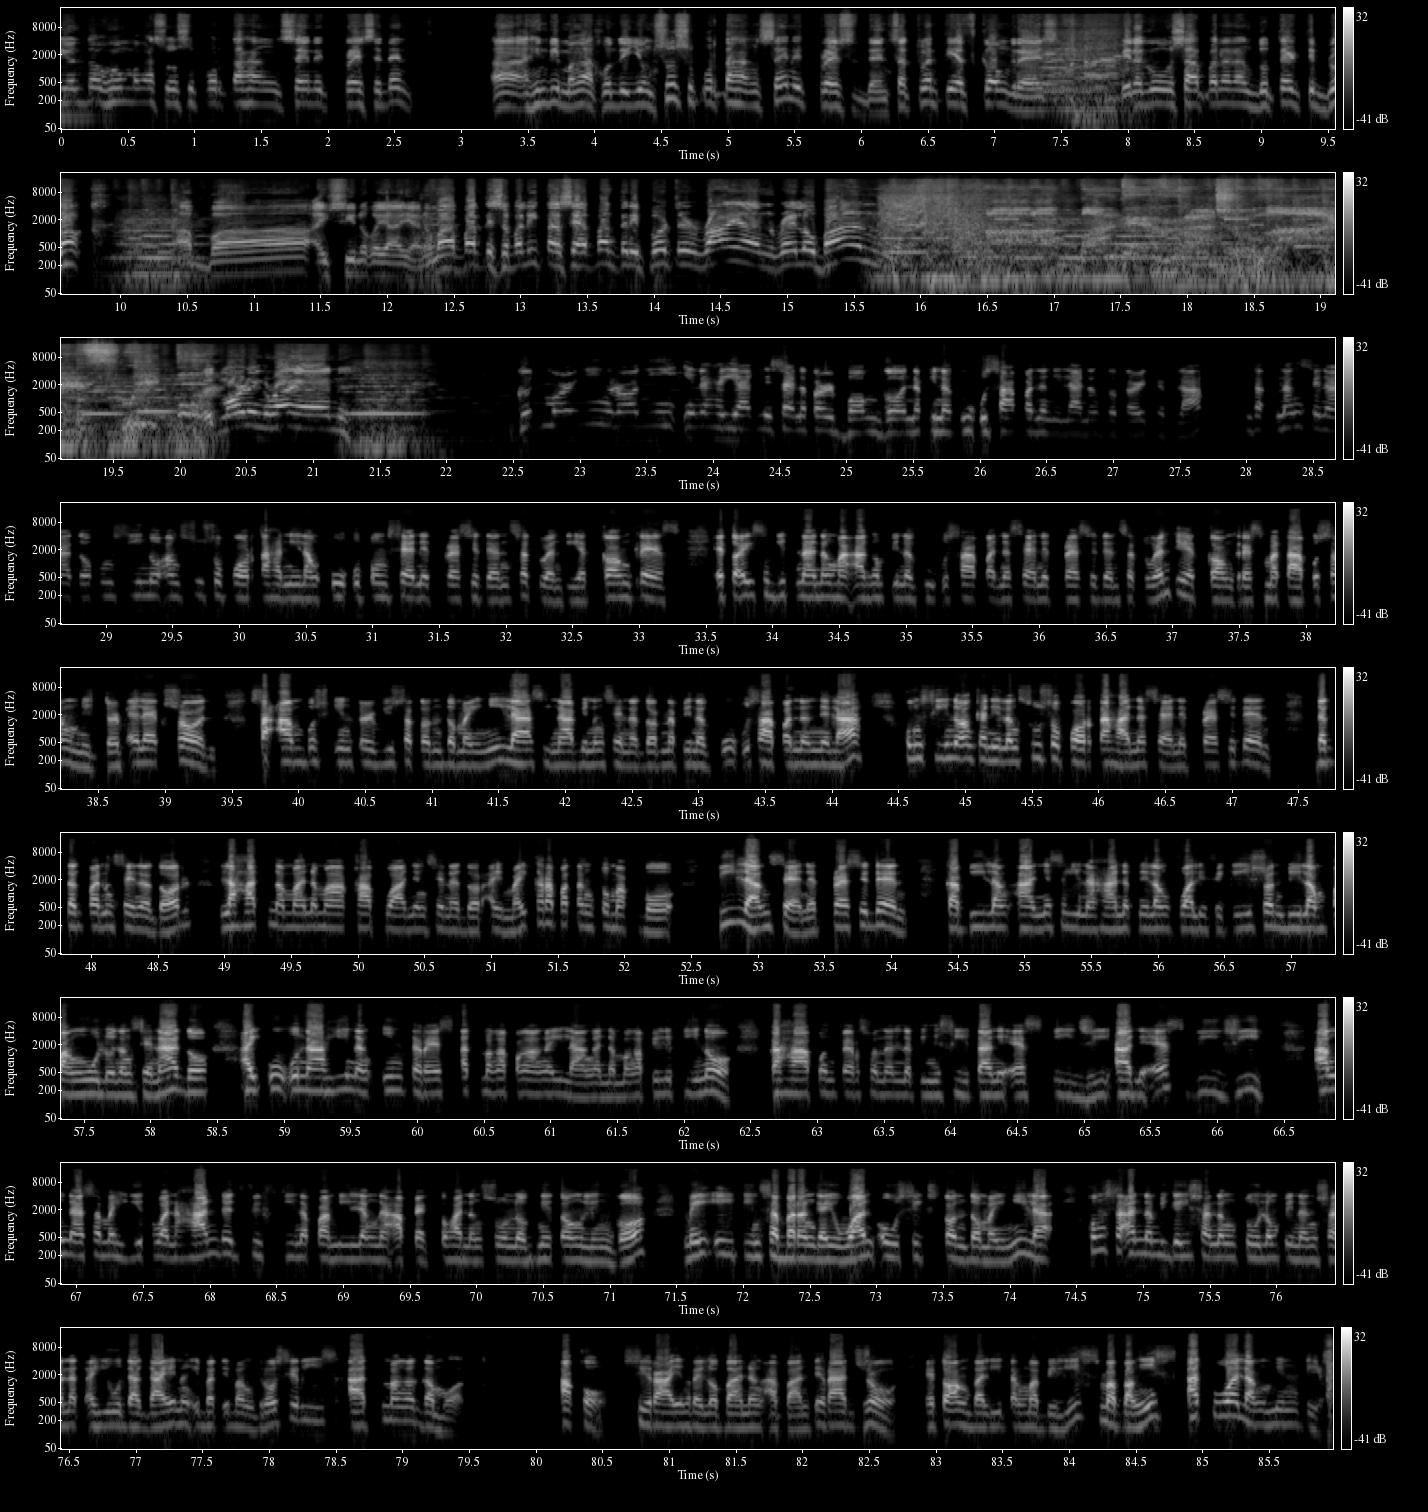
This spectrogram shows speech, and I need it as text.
yun daw yung mga susuportahang Senate President. Ah, hindi mga, kundi yung susuportahang Senate President sa 20th Congress, pinag-uusapan na ng Duterte Block. Aba, ay sino kaya yan? Umabante sa balita si Abante reporter Ryan Reloban. Abante Radyo Live Report. Good morning, Ryan. Good morning, Ronnie. Inahayag ni Senator Bongo na pinag-uusapan na nila ng Duterte Black na- ng Senado kung sino ang susuportahan nilang uupong Senate President sa 20th Congress. Ito ay sa gitna ng maagang pinag-uusapan na Senate President sa 20th Congress matapos ang midterm election. Sa ambush interview sa Tondo, Maynila, sinabi ng senador na pinag-uusapan na nila kung sino ang kanilang susuportahan na Senate President. Dagdag pa ng senador, lahat naman ng mga kapwa niyang senador ay may karapatang tumakbo bilang Senate President. Kabilang anya sa hinahanap nilang qualification bilang Pangulo ng Senado ay uunahin ang interes at mga pangangailangan ng mga Pilipino. Kahapon personal na binisita ni SPG, ah, ni SBG ang nasa mahigit 150 na pamilyang naapektuhan ng sunog nitong linggo, May 18 sa Barangay 106 Tondo, Maynila, kung saan namigay siya ng tulong pinansyal at ayuda gaya ng iba't ibang groceries at mga gamot. Ako, si Ryan Reloban ng Abante Radyo. Ito ang balitang mabilis, mabangis at walang mintis.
